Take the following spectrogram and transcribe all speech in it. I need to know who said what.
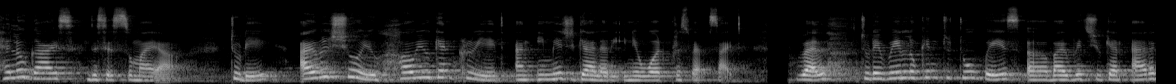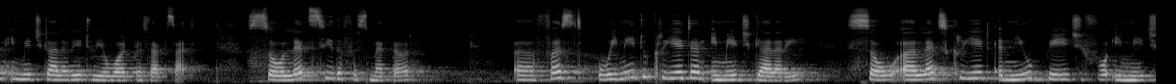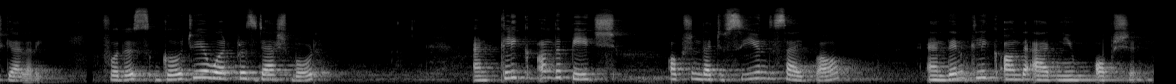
Speaker 1: Hello guys, this is Sumaya. Today I will show you how you can create an image gallery in your WordPress website. Well, today we'll look into two ways uh, by which you can add an image gallery to your WordPress website. So let's see the first method. Uh, first, we need to create an image gallery. So uh, let's create a new page for image gallery. For this, go to your WordPress dashboard and click on the page option that you see in the sidebar and then click on the add new option.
